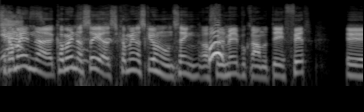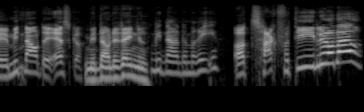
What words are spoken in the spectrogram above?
Så kom, Yes! ind, uh, kom ind og se os. Kom ind og skriv nogle ting og følg med i programmet. Det er fedt. Øh, mit navn det er Asker. Mit navn er Daniel. Mit navn er Marie. Og tak fordi I lytter med!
